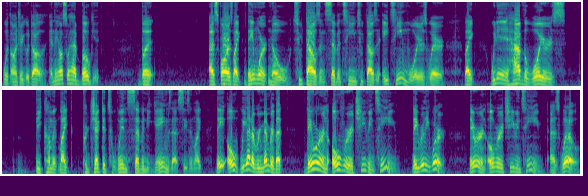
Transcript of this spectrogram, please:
with Andre Iguodala, and they also had Bogut. But as far as like they weren't no 2017 2018 Warriors where like we didn't have the Warriors becoming like projected to win 70 games that season. Like they oh we got to remember that they were an overachieving team. They really were. They were an overachieving team as well.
